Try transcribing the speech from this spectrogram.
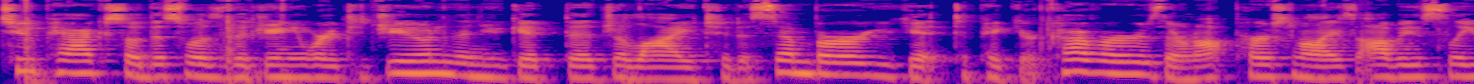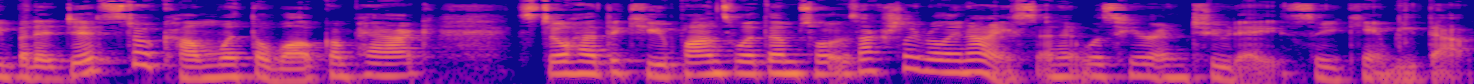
two packs. So this was the January to June. Then you get the July to December. You get to pick your covers. They're not personalized, obviously, but it did still come with the welcome pack. Still had the coupons with them. So it was actually really nice. And it was here in two days. So you can't beat that.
